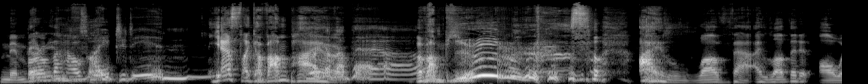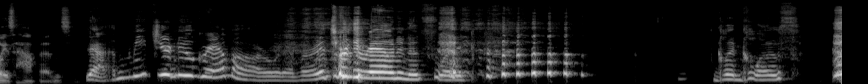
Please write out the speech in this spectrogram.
member They're of the household. Invited in. Yes, like a Like vampire. a vampire. a vampire. so I love that. I love that it always happens. Yeah, meet your new grandma or whatever. It turns around and it's like Glenn Close.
